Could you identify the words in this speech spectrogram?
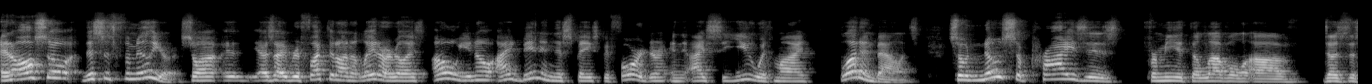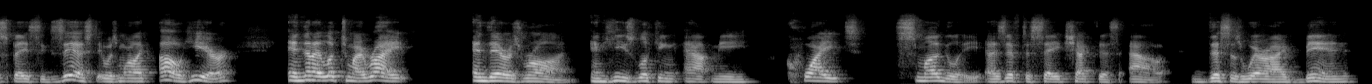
And also, this is familiar. So, uh, as I reflected on it later, I realized, oh, you know, I'd been in this space before during in the ICU with my blood imbalance. So, no surprises for me at the level of does this space exist? It was more like, oh, here. And then I look to my right, and there is Ron, and he's looking at me quite smugly, as if to say, check this out. This is where I've been.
